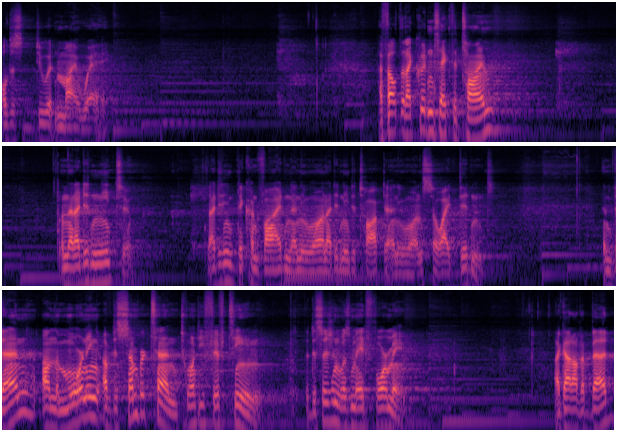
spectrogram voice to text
I'll just do it my way. I felt that I couldn't take the time and that I didn't need to. I didn't need to confide in anyone, I didn't need to talk to anyone, so I didn't. And then on the morning of December 10, 2015, the decision was made for me. I got out of bed,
